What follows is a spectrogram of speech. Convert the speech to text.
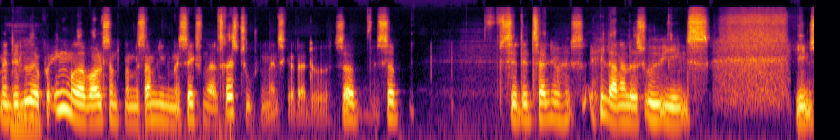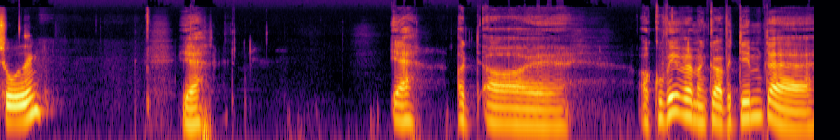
men det mm. lyder på ingen måde voldsomt, når man sammenligner med 650.000 mennesker, der døde. Så, så ser det tal jo helt anderledes ud i ens, i ens hoved, ikke? Ja. Ja, og, og, øh, og kunne ved, hvad man gør ved dem, der,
